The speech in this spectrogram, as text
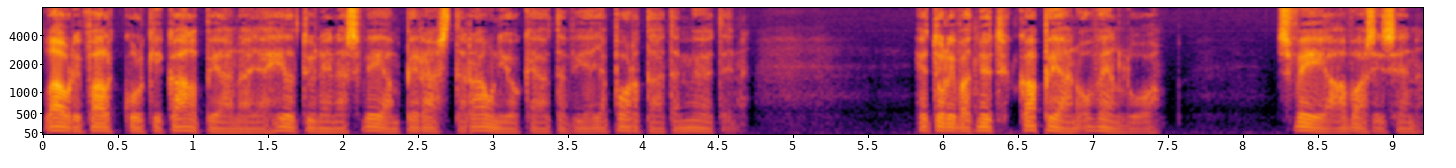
Lauri Falk kulki kalpeana ja hiltyneenä Svean perästä rauniokäytäviä ja portaita myöten. He tulivat nyt kapean oven luo. Svea avasi sen.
